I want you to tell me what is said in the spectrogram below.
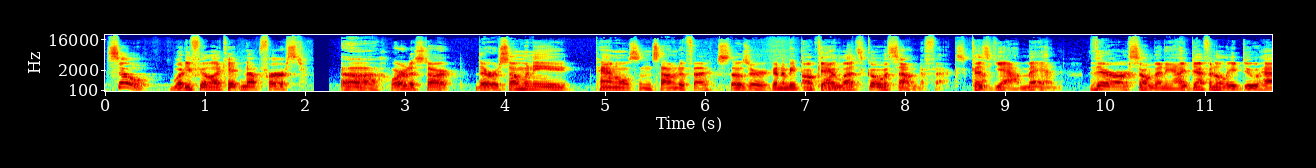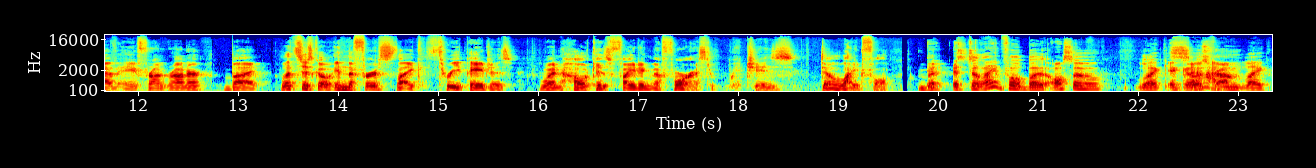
So, what do you feel like hitting up first? Uh, where to start? There are so many panels and sound effects. Those are going to be Okay, ones. let's go with sound effects. Because, yeah, man, there are so many. I definitely do have a front runner, but let's just go in the first, like, three pages when Hulk is fighting the forest, which is delightful. But it's delightful, but also like it goes from like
